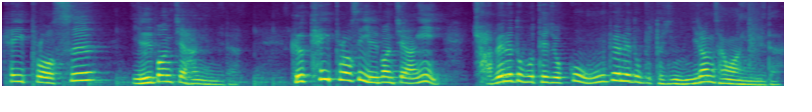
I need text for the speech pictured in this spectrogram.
k 플러스 1번째 항입니다. 그 k 플러스 1번째 항이 좌변에도 붙어줬고 우변에도 붙어진 이런 상황입니다.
